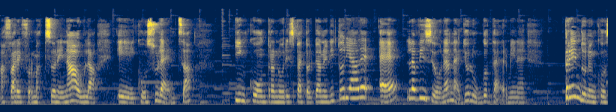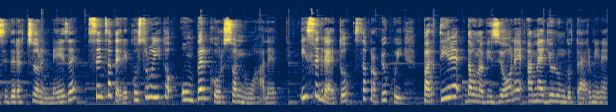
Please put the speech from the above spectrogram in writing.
a fare formazione in aula e consulenza, incontrano rispetto al piano editoriale è la visione a medio-lungo termine. Prendono in considerazione il mese senza avere costruito un percorso annuale. Il segreto sta proprio qui, partire da una visione a medio-lungo termine,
